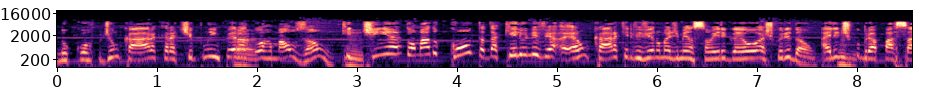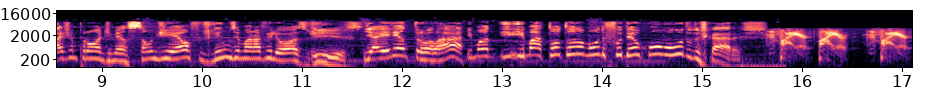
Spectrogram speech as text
no corpo de um cara que era tipo um imperador mauzão, que Hum. tinha tomado conta daquele universo. Era um cara que ele vivia numa dimensão e ele ganhou a escuridão. Aí ele descobriu a passagem pra uma dimensão de elfos lindos e maravilhosos. Isso. E aí ele entrou lá e, e- e matou todo mundo e fudeu com o mundo dos caras. Fire, fire, fire,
